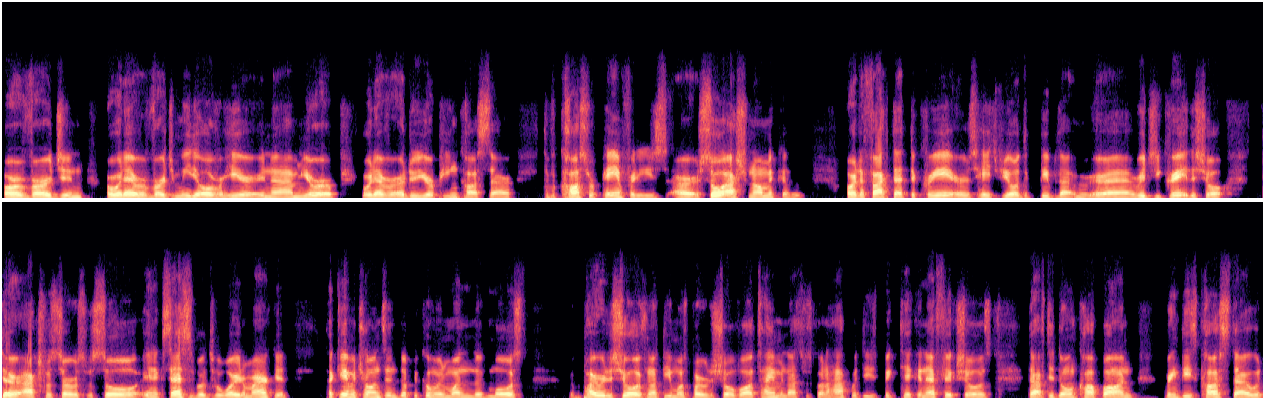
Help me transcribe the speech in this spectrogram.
or a Virgin or whatever Virgin Media over here in um, Europe or whatever other European costs are, the costs we're paying for these are so astronomical. Or the fact that the creators, HBO, the people that uh, originally created the show, their actual service was so inaccessible to a wider market that Game of Thrones ended up becoming one of the most pirated show, if not the most pirated show of all time. And that's what's going to happen with these big ticket Netflix shows that if they don't cop on, bring these costs down,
